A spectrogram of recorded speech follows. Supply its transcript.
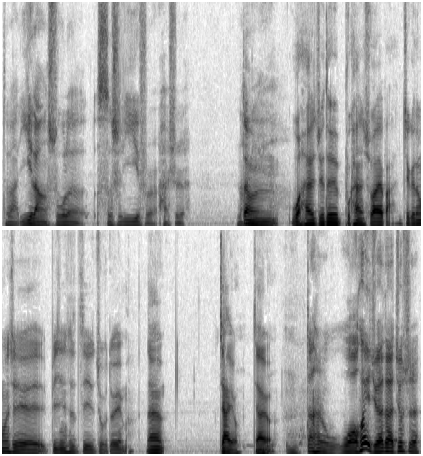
对吧？伊朗输了四十一分，还是？但我还是觉得不看衰吧，这个东西毕竟是自己组队嘛。那加油，加油！嗯，但是我会觉得，就是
